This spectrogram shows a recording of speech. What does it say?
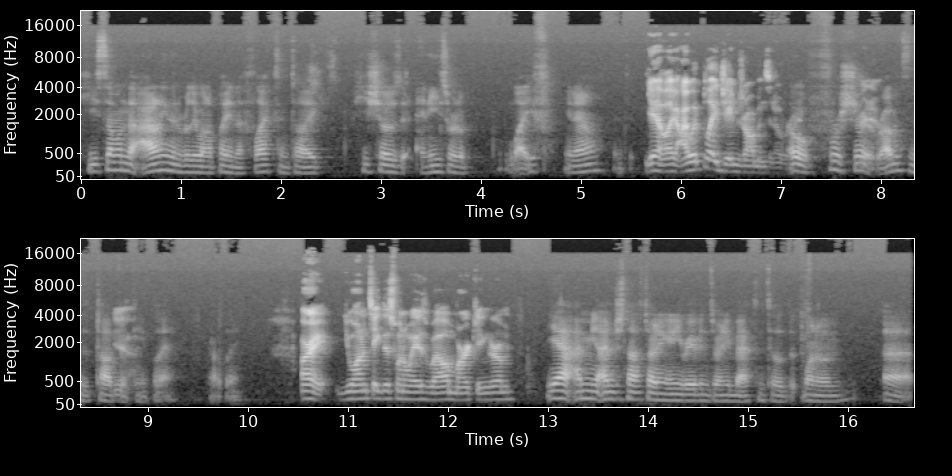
he's someone that I don't even really want to play in the flex until like, he shows any sort of life, you know? It's- Yeah, like I would play James Robinson over. him. oh, for sure. Robinson's a top Yeah. 15 play, probably. All right, you want to take this one away as well, Mark Ingram? Yeah, I mean, I'm just not starting any Ravens running backs until one of them. Uh,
